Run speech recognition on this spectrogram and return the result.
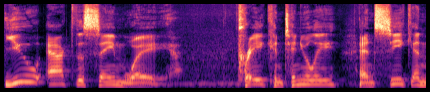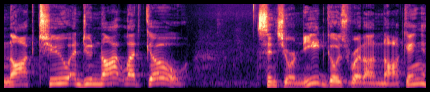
You act the same way. Pray continually, and seek and knock too, and do not let go. Since your need goes right on knocking,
